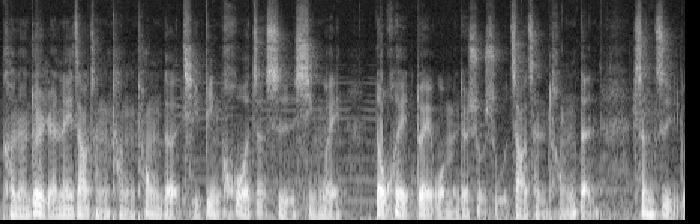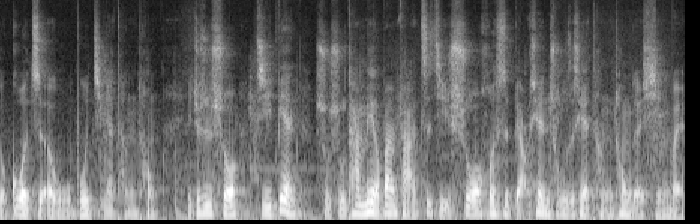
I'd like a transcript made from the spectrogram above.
可能对人类造成疼痛的疾病或者是行为，都会对我们的鼠鼠造成同等甚至有过之而无不及的疼痛。也就是说，即便鼠鼠它没有办法自己说或是表现出这些疼痛的行为，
